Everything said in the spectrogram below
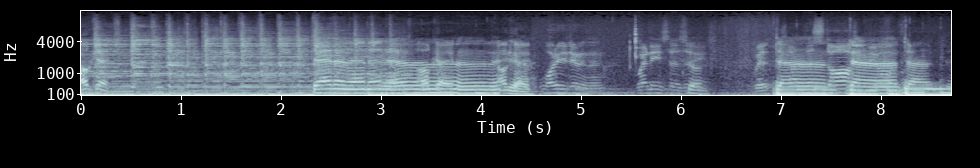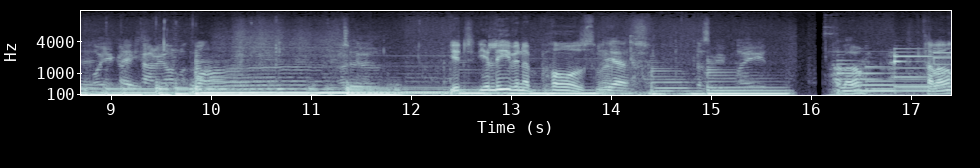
Okay. Okay. Okay. What are you doing then? When he says so, eight, the start down, down, or you're going to carry on with? One, two. You're, you're leaving a pause. Yes. Does it be played? Hello. Hello.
